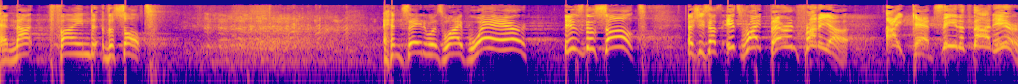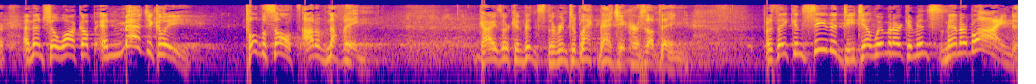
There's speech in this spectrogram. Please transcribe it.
and not find the salt. and say to his wife, Where is the salt? And she says, It's right there in front of you. I can't see it. It's not here. And then she'll walk up and magically pull the salt out of nothing. Guys are convinced they're into black magic or something. But as they can see the detail, women are convinced men are blind.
